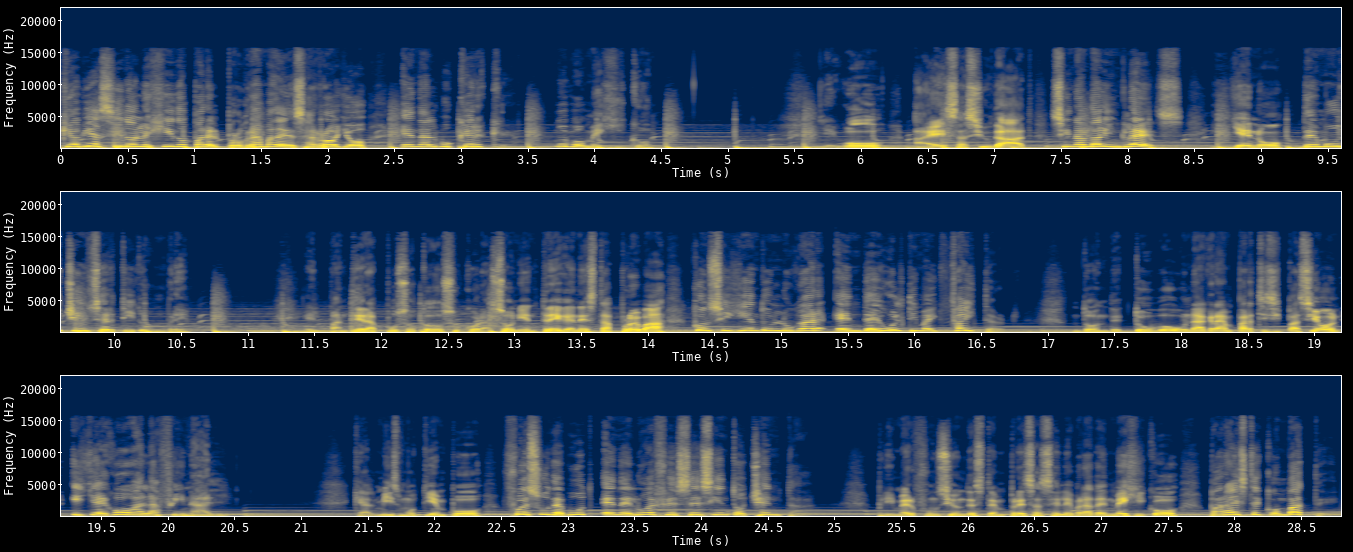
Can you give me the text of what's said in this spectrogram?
que había sido elegido para el programa de desarrollo en Albuquerque, Nuevo México. Llegó a esa ciudad sin hablar inglés y lleno de mucha incertidumbre. El Pantera puso todo su corazón y entrega en esta prueba, consiguiendo un lugar en The Ultimate Fighter, donde tuvo una gran participación y llegó a la final, que al mismo tiempo fue su debut en el UFC 180, primer función de esta empresa celebrada en México para este combate.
